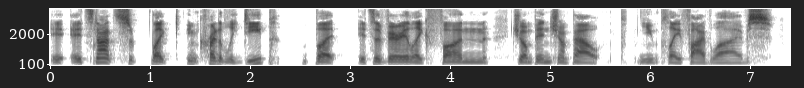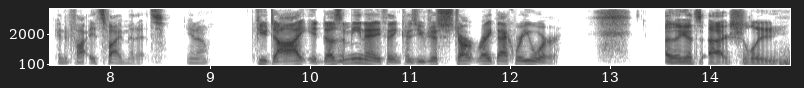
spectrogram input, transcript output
It, it's not like incredibly deep, but it's a very like fun jump in, jump out. You can play five lives and it's five minutes. You know, if you die, it doesn't mean anything because you just start right back where you were. I think it's actually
